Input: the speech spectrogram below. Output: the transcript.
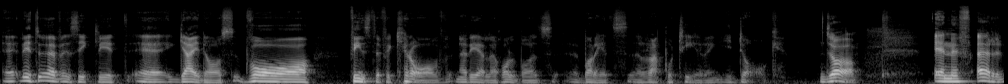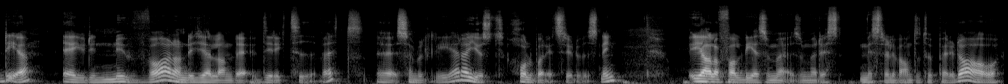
eh, lite översiktligt eh, guida oss. Vad finns det för krav när det gäller hållbarhetsrapportering idag? Ja, NFRD är ju det nuvarande gällande direktivet eh, som reglerar just hållbarhetsredovisning. I alla fall det som är, som är mest relevant att ta upp här idag. Och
